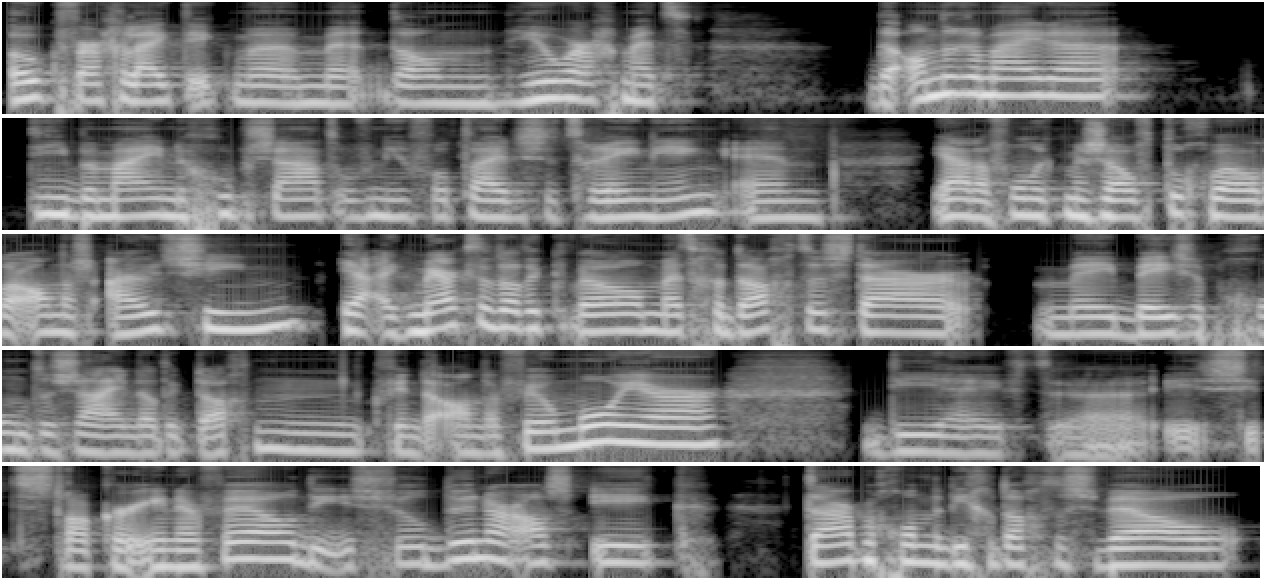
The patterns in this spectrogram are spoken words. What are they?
ook vergelijkte ik me met, dan heel erg met de andere meiden die bij mij in de groep zaten, of in ieder geval tijdens de training. En ja, dan vond ik mezelf toch wel er anders uitzien. Ja, ik merkte dat ik wel met gedachten daar mee bezig begon te zijn. Dat ik dacht, hmm, ik vind de ander veel mooier. Die heeft, uh, is, zit strakker in haar vel. Die is veel dunner als ik. Daar begonnen die gedachten wel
